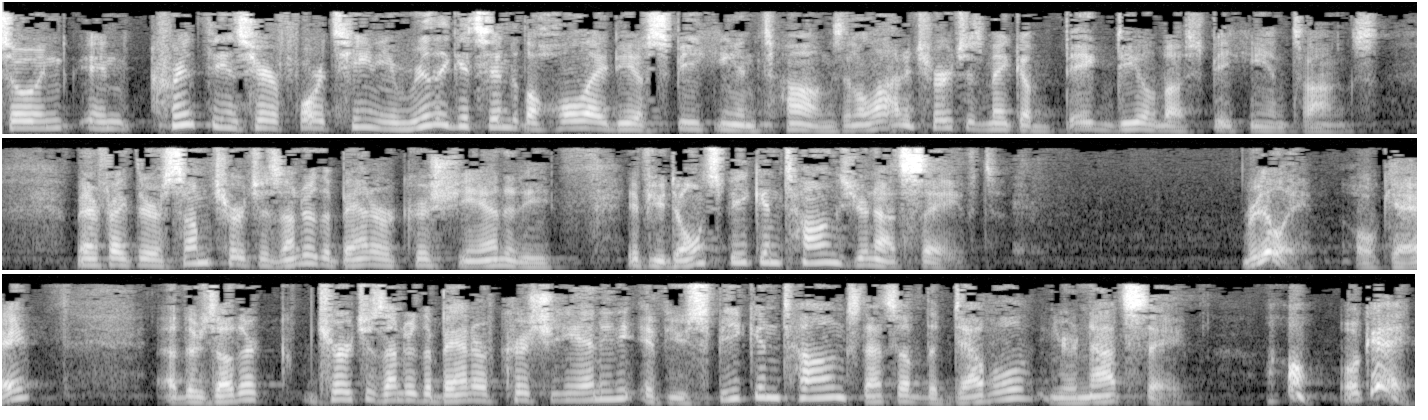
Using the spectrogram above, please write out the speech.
So in, in Corinthians here 14, he really gets into the whole idea of speaking in tongues. And a lot of churches make a big deal about speaking in tongues. Matter of fact, there are some churches under the banner of Christianity, if you don't speak in tongues, you're not saved. Really? Okay. Uh, there's other churches under the banner of Christianity. If you speak in tongues, that's of the devil, you're not saved. Oh, okay.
